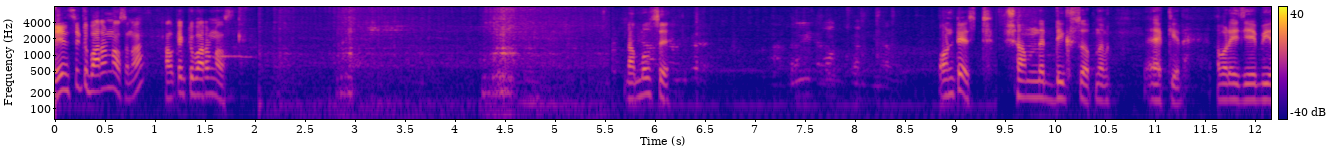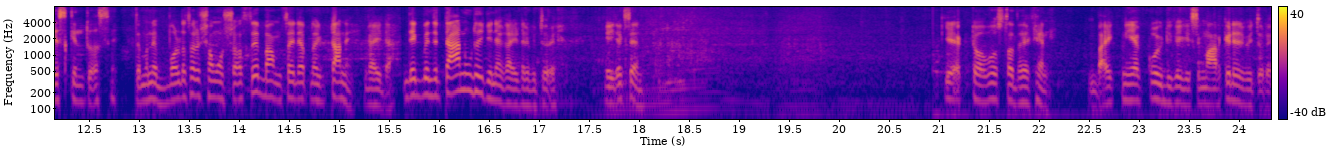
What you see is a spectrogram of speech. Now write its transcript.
রেঞ্জ একটু বাড়ানো আছে না? হালকা একটু বাড়ানো আছে। দাম বলছে? অন টেস্ট সামনের ডিস্ক আপনার একের আবার এই যে এবিএস কিন্তু আছে। তার মানে বল্টাসের সমস্যা আছে বাম সাইডে আপনার টানে গাড়িটা। দেখবেন যে টান উঠে কিনা গাড়িটার ভিতরে। এই দেখছেন? কি একটা অবস্থা দেখেন। বাইক নিয়ে কই ঢুকে গেছে? মার্কেটের ভিতরে।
